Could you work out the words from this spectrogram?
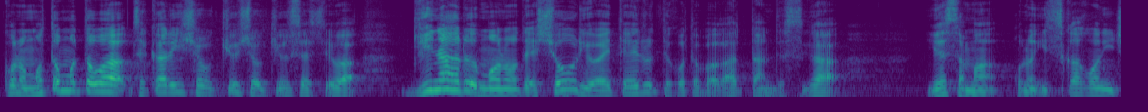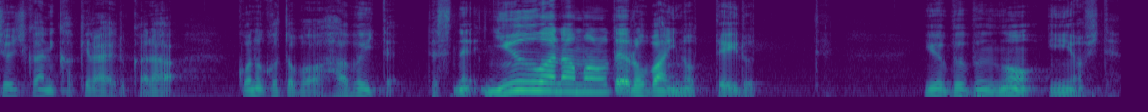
このもともとは世界遺書9章9節では義なるもので勝利を得ているって言葉があったんですがイエス様この5日後に十字架にかけられるからこの言葉を省いてですね柔和なものでロバに乗っているっていう部分を引用して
